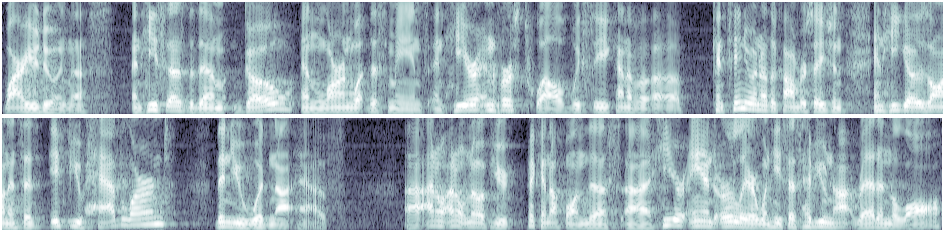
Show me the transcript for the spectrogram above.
Why are you doing this? And he says to them, Go and learn what this means. And here in verse 12, we see kind of a, a continuing of the conversation. And he goes on and says, If you had learned, then you would not have. Uh, I, don't, I don't know if you're picking up on this uh, here and earlier when he says, Have you not read in the law?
